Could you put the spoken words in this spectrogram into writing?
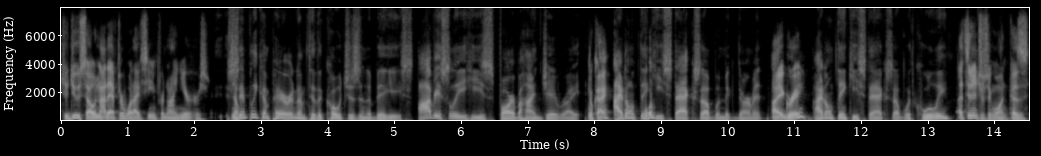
to do so. Not after what I've seen for nine years. No. simply comparing him to the coaches in the Big East. Obviously, he's far behind Jay Wright. Okay, I don't think he stacks up with McDermott. I agree. I don't think he stacks up with Cooley. That's an interesting one because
